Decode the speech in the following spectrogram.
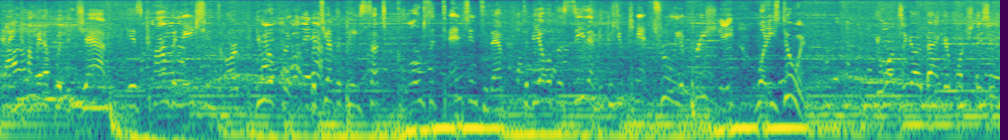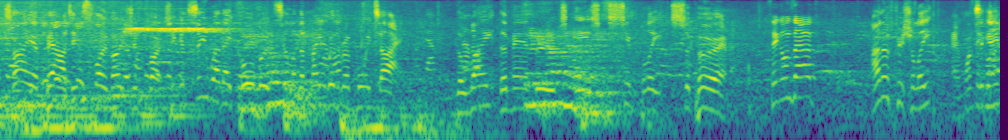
and then coming up with the jab. His combinations are beautiful, but you have to pay such close attention to them to be able to see them because you can't truly appreciate what he's doing. You want to go back and watch this entire bout in slow motion, folks. You can see why they call Lerdsila the Mayweather of Muay Thai. The way the man moves is simply superb. Seconds out. Unofficially, and once again,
